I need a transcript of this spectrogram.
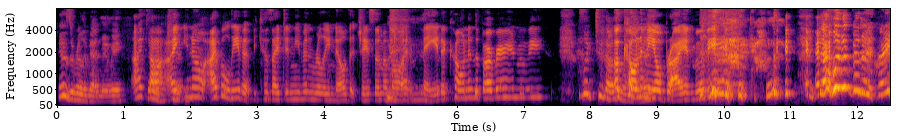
It was a really bad movie. I Don't thought I, you know, I believe it because I didn't even really know that Jason Momoa had made a Conan the Barbarian movie, It was like two a. Conan the O'Brien movie. that would have been a great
